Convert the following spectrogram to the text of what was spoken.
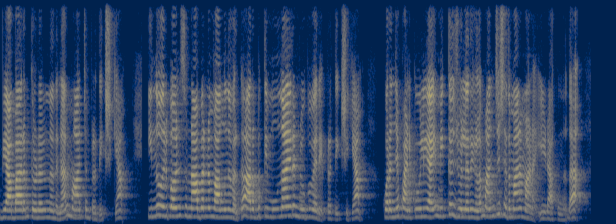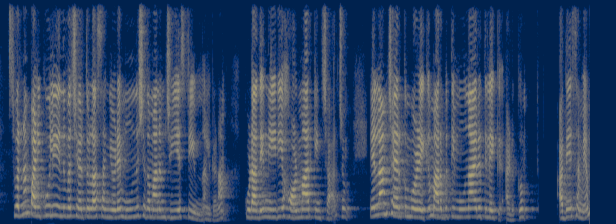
വ്യാപാരം തുടരുന്നതിനാൽ മാറ്റം പ്രതീക്ഷിക്കാം. ഇന്ന് ഒരു പവൻ സ്വർണാഭരണം വാങ്ങുന്നവർക്ക് അറുപത്തി മൂന്നായിരം രൂപ വരെ പ്രതീക്ഷിക്കാം. കുറഞ്ഞ പണിക്കൂലിയായി മിക്ക ജ്വല്ലറികളും അഞ്ച് ശതമാനമാണ് ഈടാക്കുന്നത്. സ്വർണം പണിക്കൂലി എന്നിവ ചേർത്തുള്ള സംഖ്യയുടെ മൂന്ന് ശതമാനം ജി എസ് ടിയും നൽകണം. കൂടാതെ നേരിയ ഹോൾമാർക്കിംഗ് ചാർജും എല്ലാം ചേർക്കുമ്പോഴേക്കും അറുപത്തി മൂന്നായിരത്തിലേക്ക് അടുക്കും. അതേസമയം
